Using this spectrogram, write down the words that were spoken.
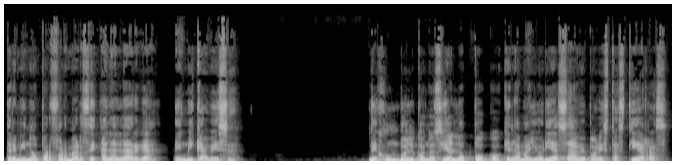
terminó por formarse a la larga en mi cabeza. De Humboldt conocía lo poco que la mayoría sabe por estas tierras.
